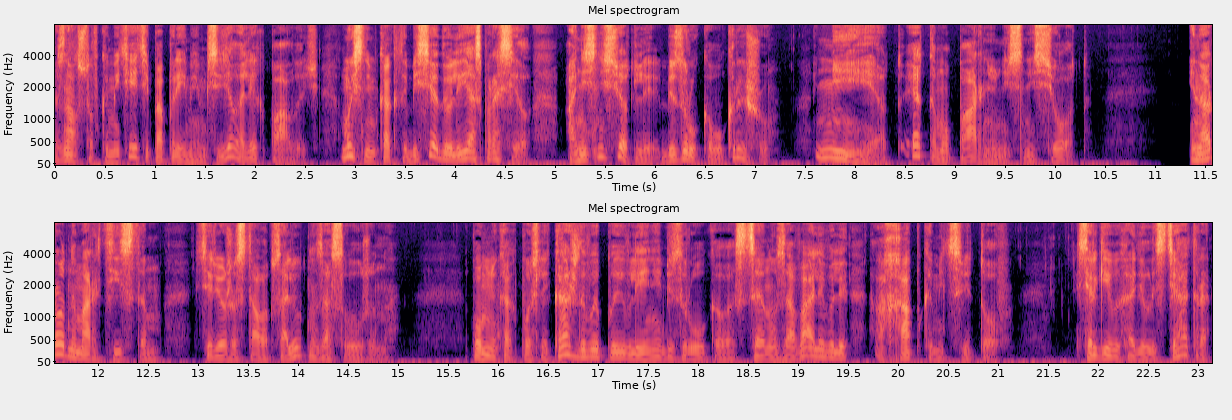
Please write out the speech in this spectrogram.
Знал, что в комитете по премиям сидел Олег Павлович. Мы с ним как-то беседовали, я спросил, а не снесет ли Безрукову крышу? Нет, этому парню не снесет. И народным артистом Сережа стал абсолютно заслуженно. Помню, как после каждого появления Безрукова сцену заваливали охапками цветов. Сергей выходил из театра,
